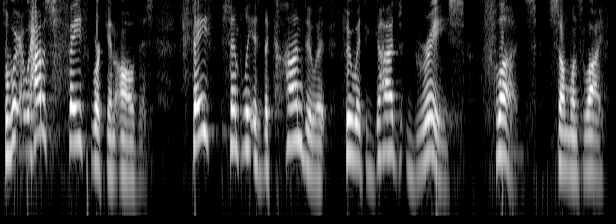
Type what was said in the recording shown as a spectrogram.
So, where, how does faith work in all this? Faith simply is the conduit through which God's grace floods someone's life.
